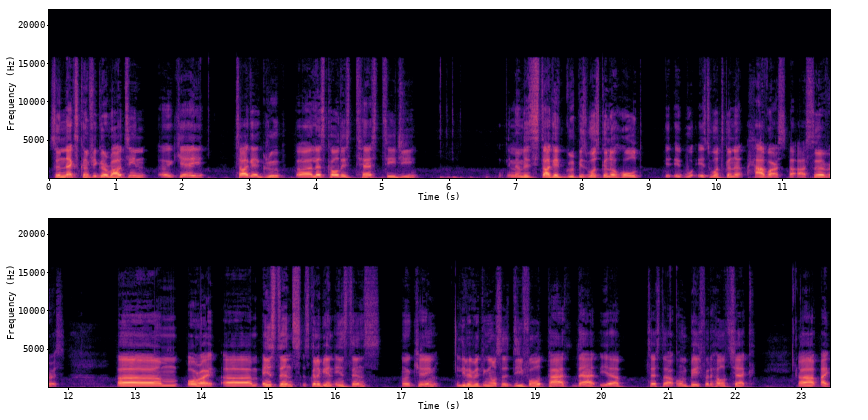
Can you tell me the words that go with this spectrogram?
So next, configure routing. Okay, target group. Uh, let's call this test TG. Remember, this target group is what's gonna hold. It, it, it's what's gonna have our uh, our servers. Um. All right. Um. Instance. It's gonna be an instance. Okay. Leave everything else as default path. That. Yep. Test our home page for the health check. Uh, I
